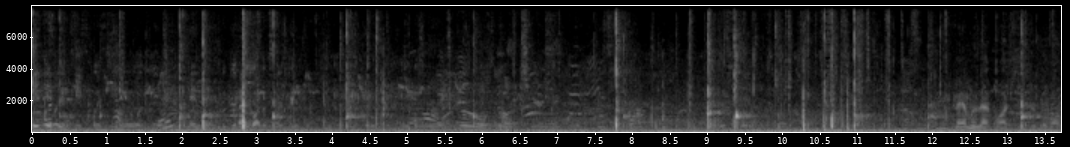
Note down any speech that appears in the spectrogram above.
Family that watches football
